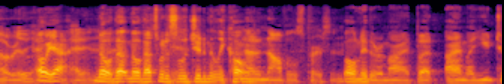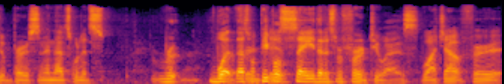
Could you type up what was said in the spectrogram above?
oh, really? I Oh yeah. I didn't know no, that. that. no, that's what it's legitimately called. I'm called. not a novels person. Well, neither am I, but I'm a YouTube person, and that's what it's. Re- what that's what people to. say that it's referred to as. Watch out for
